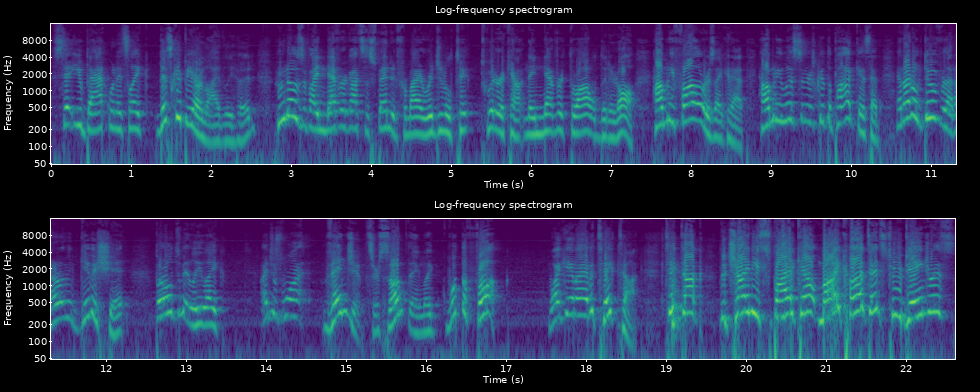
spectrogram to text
set you back when it's like this could be our livelihood. Who knows if i never got suspended for my original t- twitter account and they never throttled it at all? How many followers i could have? How many listeners could the podcast have? And i don't do it for that. I don't even give a shit. But ultimately like i just want vengeance or something like what the fuck why can't i have a tiktok tiktok the chinese spy account my content's too dangerous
